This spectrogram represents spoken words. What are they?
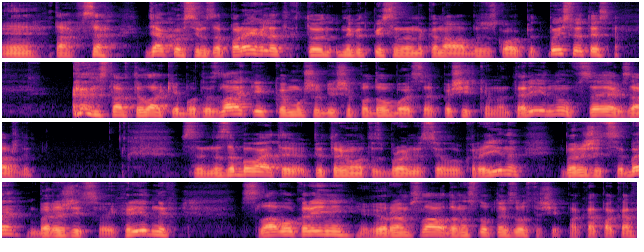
Е, так, все. Дякую всім за перегляд. Хто не підписаний на канал, обов'язково підписуйтесь. Ставте лайки або дизлайки, кому що більше подобається, пишіть коментарі. Ну, все як завжди. Все, не забувайте підтримувати Збройні Сили України. Бережіть себе, бережіть своїх рідних. Слава Україні! Героям слава! До наступних зустрічей! Пока-пока!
